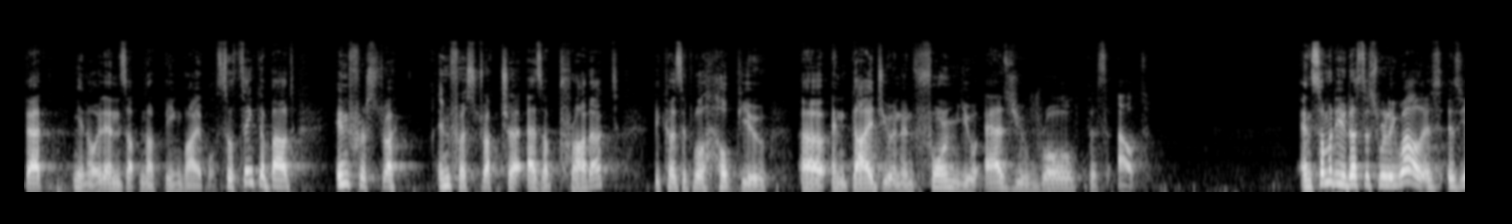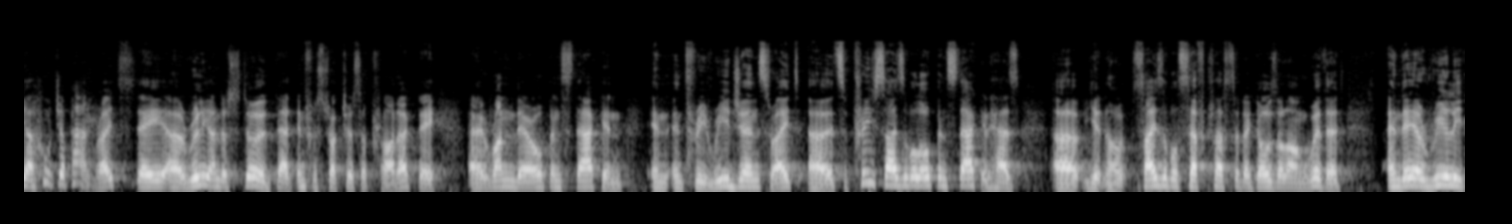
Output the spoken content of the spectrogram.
that you know, it ends up not being viable. So think about infrastructure infrastructure as a product because it will help you uh, and guide you and inform you as you roll this out. And somebody who does this really well is, is Yahoo Japan, right? They uh, really understood that infrastructure is a product. They uh, run their OpenStack in, in, in three regions, right? Uh, it's a pretty sizable OpenStack. It has uh, you know, sizable Ceph cluster that goes along with it. And they are really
